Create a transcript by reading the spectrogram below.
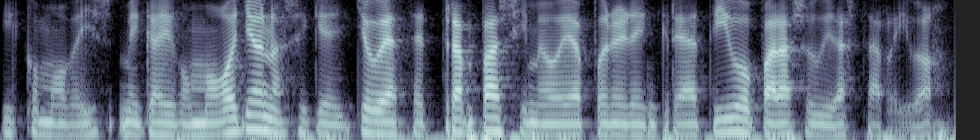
Y como veis, me caigo mogollón, así que yo voy a hacer trampas y me voy a poner en creativo para subir hasta arriba.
